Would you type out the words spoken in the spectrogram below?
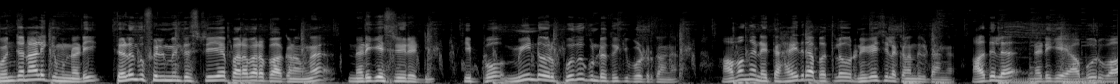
கொஞ்ச நாளைக்கு முன்னாடி தெலுங்கு ஃபிலிம் இண்டஸ்ட்ரியே பரபரப்பாக்கினவங்க நடிகை ஸ்ரீரெட்டி. இப்போது மீண்டும் ஒரு புது குண்டை தூக்கி போட்டிருக்காங்க. அவங்க நேற்று ஹைதராபாத்தில் ஒரு நிகழ்ச்சியில் கலந்துக்கிட்டாங்க. அதில் நடிகை அபூர்வா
